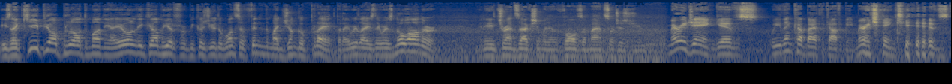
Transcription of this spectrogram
He's like, keep your blood money. I only come here for because you're the ones who offended my jungle pride. But I realize there is no honor in any transaction that involves a man such as you. Mary Jane gives. We then cut back to the coffee bean. Mary Jane gives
